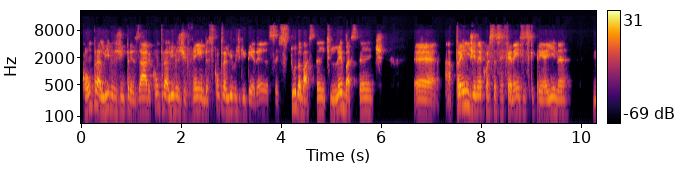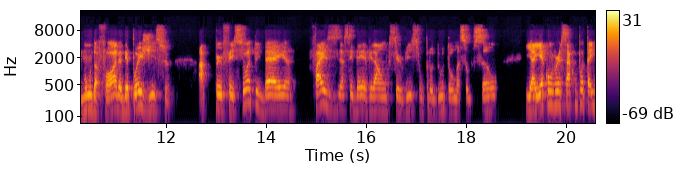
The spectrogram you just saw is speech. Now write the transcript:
Compra livros de empresário, compra livros de vendas, compra livros de liderança, estuda bastante, lê bastante, é, aprende né, com essas referências que tem aí, né, mundo afora. Depois disso, aperfeiçoa a tua ideia, faz essa ideia virar um serviço, um produto ou uma solução, e aí é conversar com, poten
